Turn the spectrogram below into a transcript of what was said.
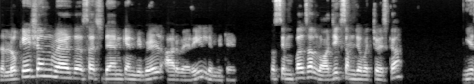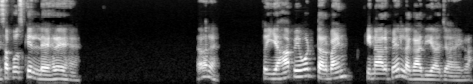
The location where the such dam can be built are very limited. तो सिंपल सा लॉजिक समझो बच्चों इसका ये सपोज़ के लहरें हैं। है तो यहाँ पे वो टरबाइन किनारे पे लगा दिया जाएगा।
